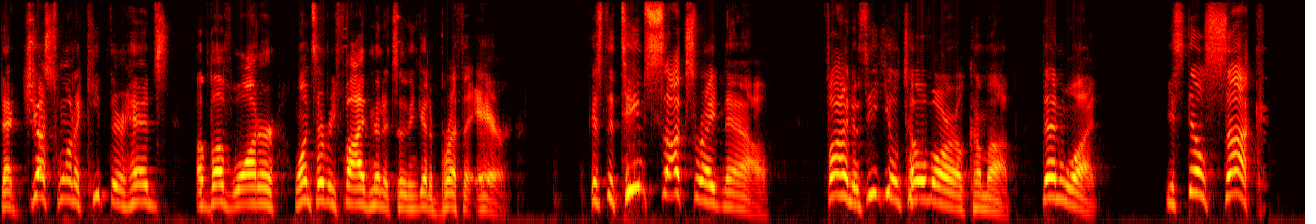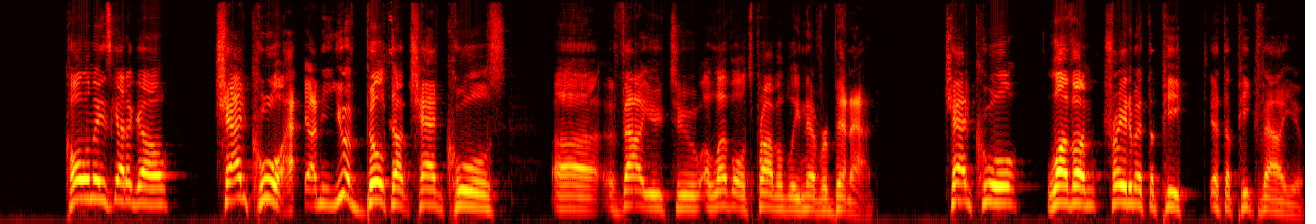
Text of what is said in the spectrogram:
that just want to keep their heads above water once every five minutes so they can get a breath of air. Because the team sucks right now. Fine, Ezequiel Tovar will come up. Then what? You still suck. Colome's got to go. Chad Kuhl. I mean, you have built up Chad Kuhl's uh, value to a level it's probably never been at. Chad Kuhl, love him. Trade him at the peak at the peak value.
